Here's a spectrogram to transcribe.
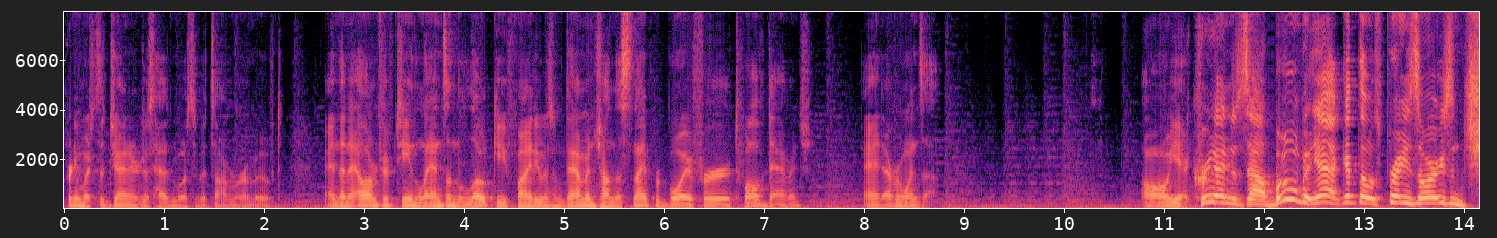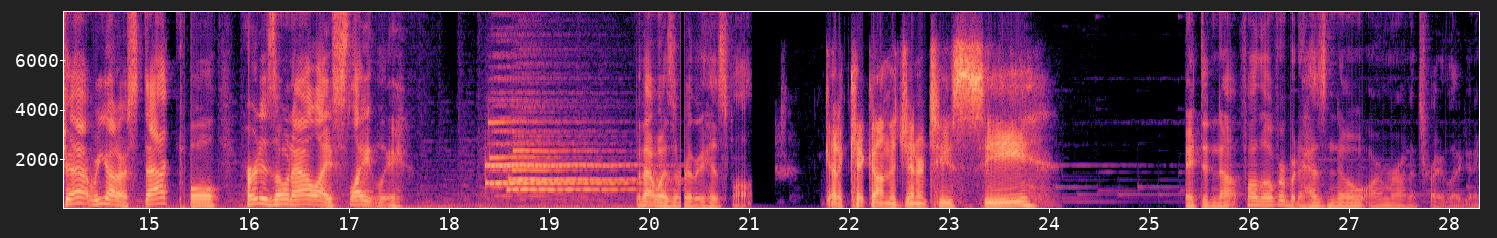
pretty much the Jenner just had most of its armor removed. And then LRM-15 lands on the Loki, finding with some damage on the Sniper Boy for 12 damage, and everyone's up. Oh yeah, crit engines out, boom! But yeah, get those praisors in chat. We got our stack pull. Hurt his own ally slightly, but that wasn't really his fault. Got a kick on the Jenner 2C. It did not fall over, but it has no armor on its right leg. anymore.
